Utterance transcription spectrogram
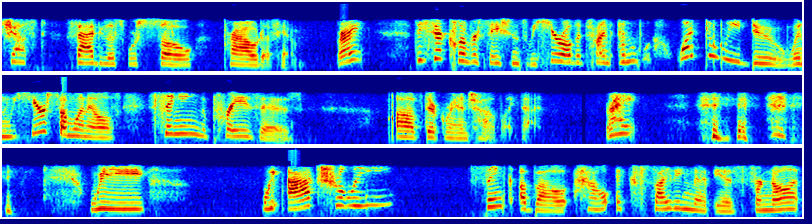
just fabulous. We're so proud of him, right? These are conversations we hear all the time. And what do we do when we hear someone else singing the praises of their grandchild like that? Right? we we actually think about how exciting that is for not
